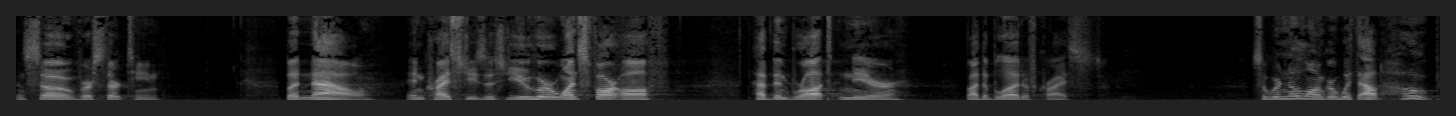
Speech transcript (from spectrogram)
And so, verse 13. But now, in Christ Jesus, you who are once far off have been brought near by the blood of Christ. So we're no longer without hope.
